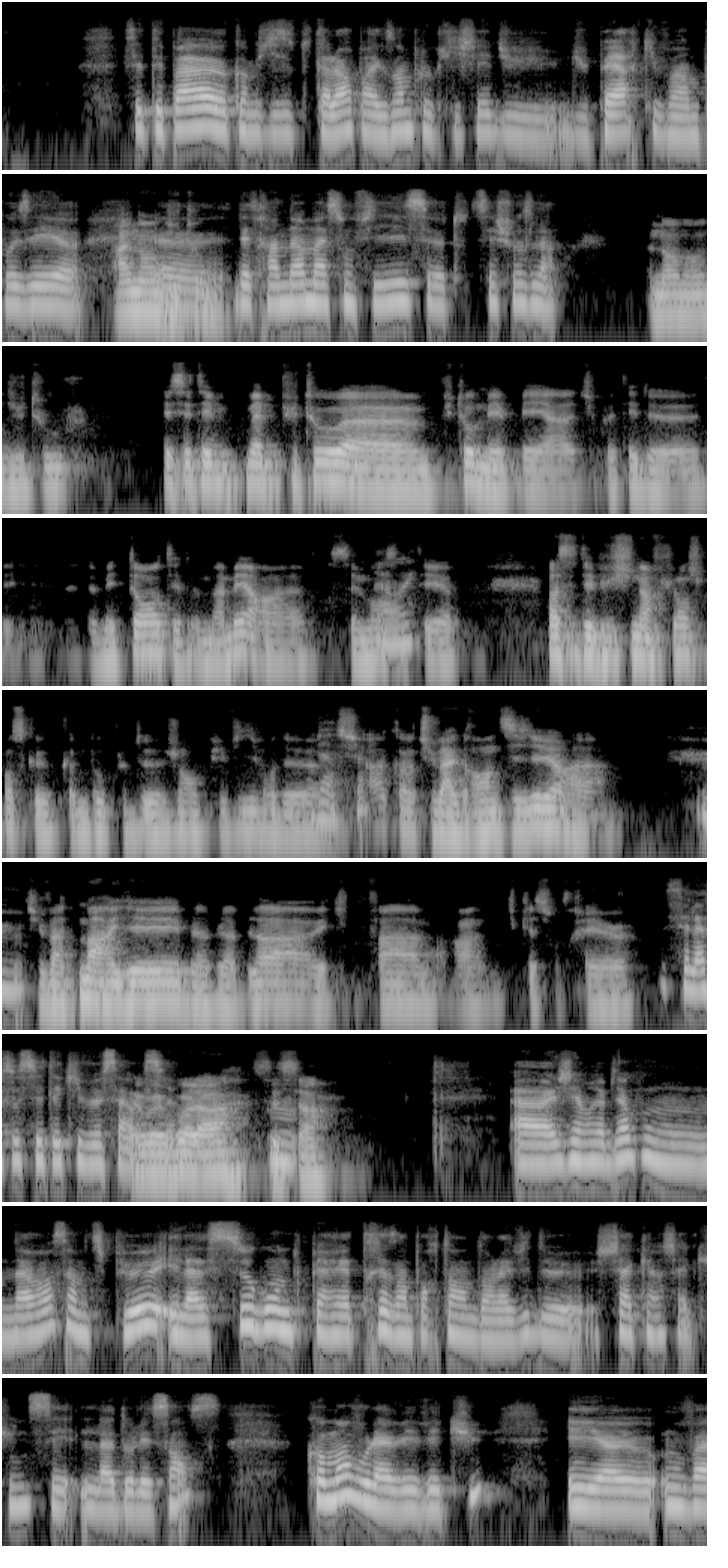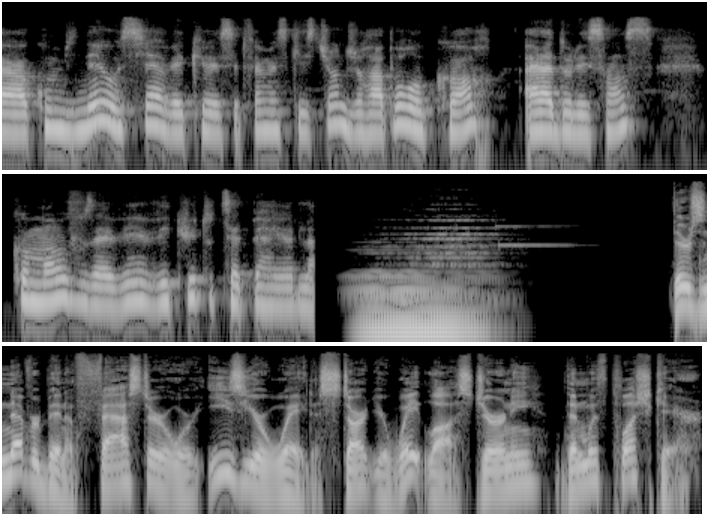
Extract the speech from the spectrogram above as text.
C'était pas, euh, comme je disais tout à l'heure, par exemple, le cliché du, du père qui va imposer euh, ah non, du euh, tout. d'être un homme à son fils, toutes ces choses-là. Non, non, du tout. Et c'était même plutôt, plutôt mais, du côté de, de, mes tantes et de ma mère, hein, forcément. Ah c'était, c'était plus une influence, je pense, que comme beaucoup de gens ont pu vivre, de Bien sûr. Ah, quand tu vas grandir, mm. tu vas te marier, blablabla, bla, bla, avec une femme, une éducation très. C'est la société qui veut ça aussi. Ouais, voilà, c'est Mm. ça. Euh, J'aimerais bien qu'on avance un petit peu. Et la seconde période très importante dans la vie de chacun, chacune, c'est l'adolescence. Comment vous l'avez vécu? Et euh, on va combiner aussi avec euh, cette fameuse question du rapport au corps à l'adolescence. Comment vous avez vécu toute cette période-là? There's never been a faster or easier way to start your weight loss journey than with PlushCare.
